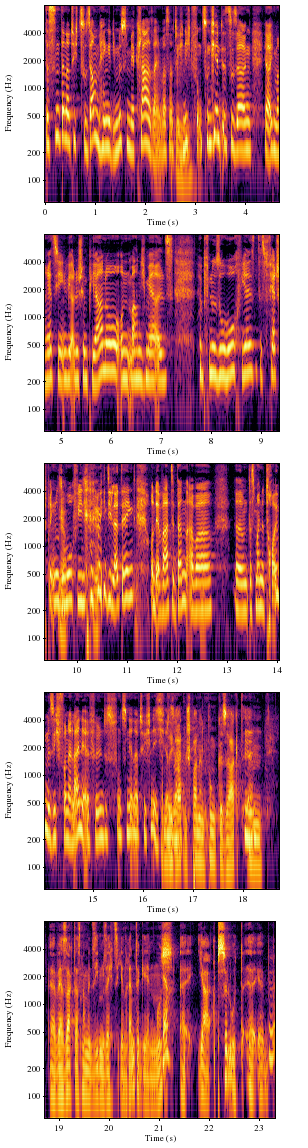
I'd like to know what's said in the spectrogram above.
das sind dann natürlich Zusammenhänge, die müssen mir klar sein. Was natürlich mhm. nicht funktioniert, ist zu sagen, ja, ich mache jetzt hier irgendwie alle schön Piano und mache nicht mehr als hüpf nur so hoch, wie heißt das Pferd springt nur ja. so hoch, wie, ja. wie die Latte hängt und erwarte dann aber, äh, dass meine Träume sich von alleine erfüllen. Das funktioniert natürlich nicht. Haben Sie also, gerade einen spannenden Punkt gesagt. Mhm. Ähm, äh, wer sagt, dass man mit 67 in Rente gehen muss? Ja, äh, ja absolut. Äh, mhm.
